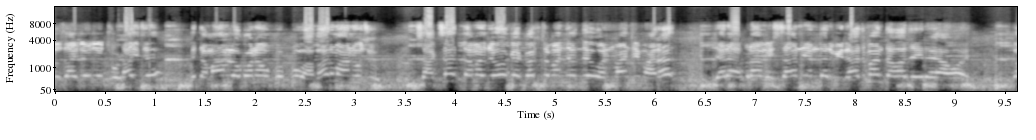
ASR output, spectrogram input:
સોસાયટીઓ જે જોડાઈ છે, એ તમામ લોકોનો હું ખૂબ ખૂબ આભાર માનું છું. સાક્ષાત તમે જુઓ કે કષ્ટભંજન દેવ હનુમાનજી મહારાજ જ્યારે આપણા વિસ્તારની અંદર વિરાજમાન થવા જઈ રહ્યા હોય, તો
